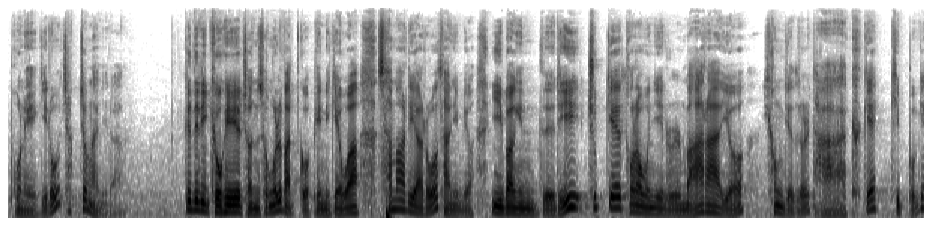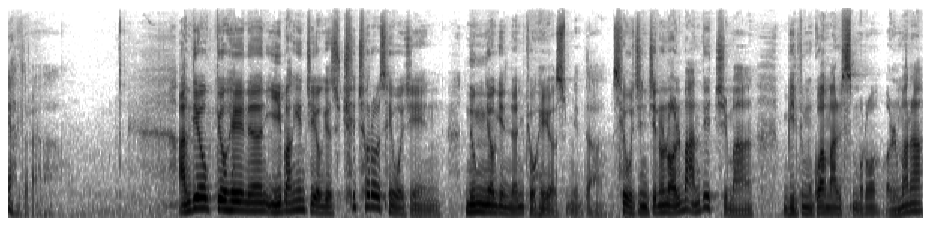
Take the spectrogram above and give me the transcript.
보내기로 작정하니라. 그들이 교회의 전송을 받고 베니게와 사마리아로 다니며 이방인들이 죽게 돌아온 일을 말하여 형제들을 다 크게 기쁘게 하더라. 안디옥 교회는 이방인 지역에서 최초로 세워진 능력 있는 교회였습니다. 세워진 지는 얼마 안 됐지만 믿음과 말씀으로 얼마나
